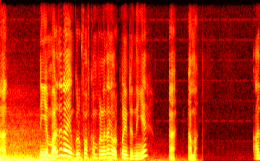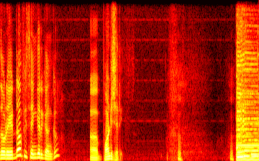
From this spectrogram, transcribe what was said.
அங்கிள் ஆ? நீங்க மருதநாயம் குரூப் ஆஃப் கம்பெனில தானே ஒர்க் பண்ணிட்டு இருந்தீங்க? ஆ ஆமா. அதோட ஹெட் ஆஃபீஸ் எங்க இருக்கு அங்கிள் பாண்டிச்சேரி. உட்காருங்க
